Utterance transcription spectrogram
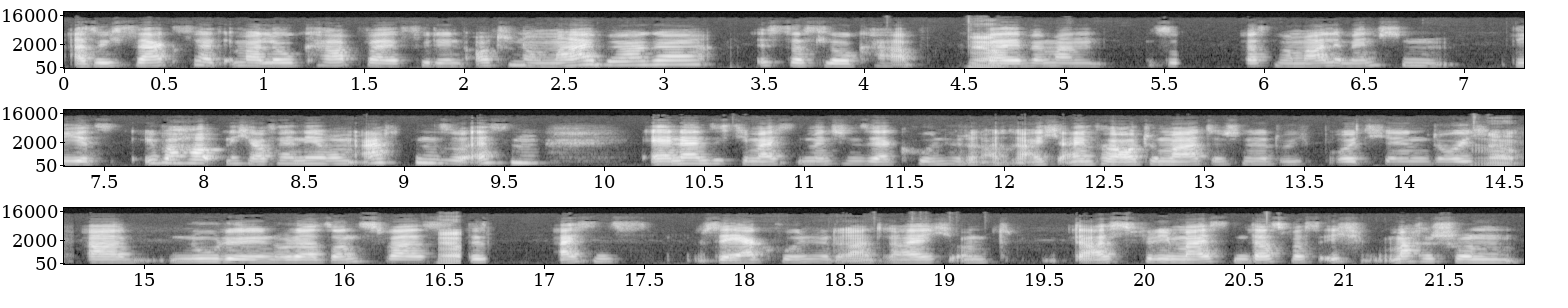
also ich sag's halt immer Low Carb, weil für den Otto Normalburger ist das Low Carb. Ja. Weil wenn man so was normale Menschen die jetzt überhaupt nicht auf Ernährung achten, so essen, ernähren sich die meisten Menschen sehr kohlenhydratreich, einfach automatisch, ne, durch Brötchen, durch ja. äh, Nudeln oder sonst was. Ja. Das ist meistens sehr kohlenhydratreich und da ist für die meisten das, was ich mache, schon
